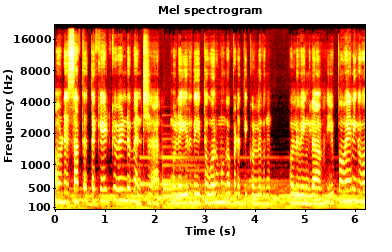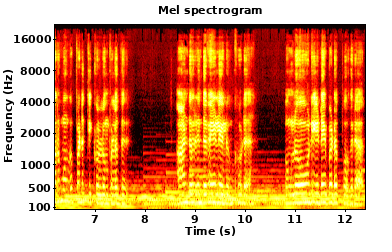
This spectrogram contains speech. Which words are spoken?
அவருடைய சத்தத்தை கேட்க வேண்டும் என்றார் உங்களுடைய இருதயத்தை ஒருமுகப்படுத்தி கொள்ளு கொள்ளுவீங்களா? இப்பவே நீங்க ஒருமுகப்படுத்தி கொள்ளும் பொழுது ஆண்டவர் இந்த வேலையிலும் கூட உங்களோடு இடைபட போகிறார்.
